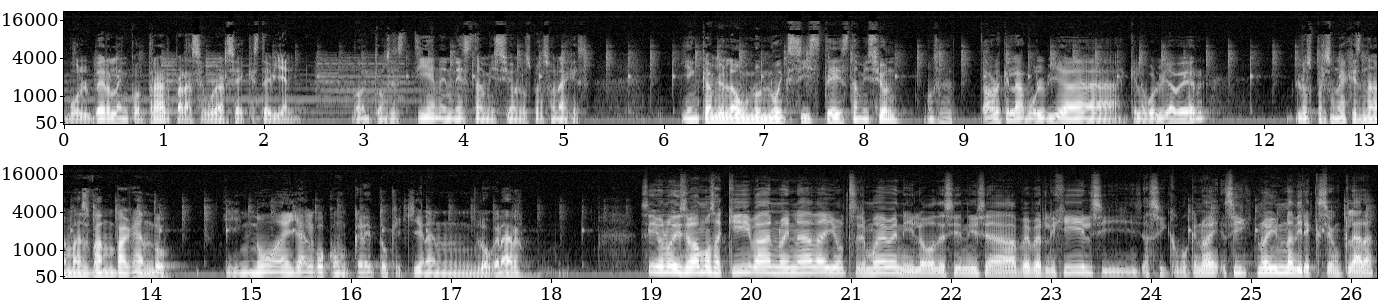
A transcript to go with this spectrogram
volverla a encontrar para asegurarse de que esté bien, ¿no? Entonces tienen esta misión los personajes. Y en cambio en la 1 no existe esta misión. O sea, ahora que la volví a, que la volví a ver, los personajes nada más van vagando y no hay algo concreto que quieran lograr. Sí, uno dice, vamos aquí, van, no hay nada, y otros se mueven, y luego deciden irse a Beverly Hills, y así como que no hay, sí, no hay una dirección clara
